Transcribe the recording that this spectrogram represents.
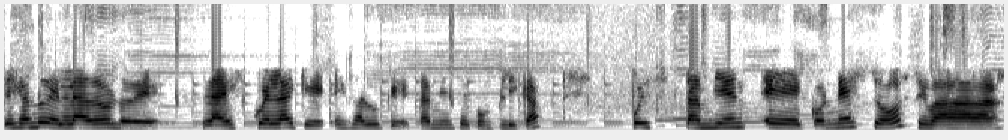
dejando de lado lo de la escuela, que es algo que también se complica, pues también eh, con eso se va,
